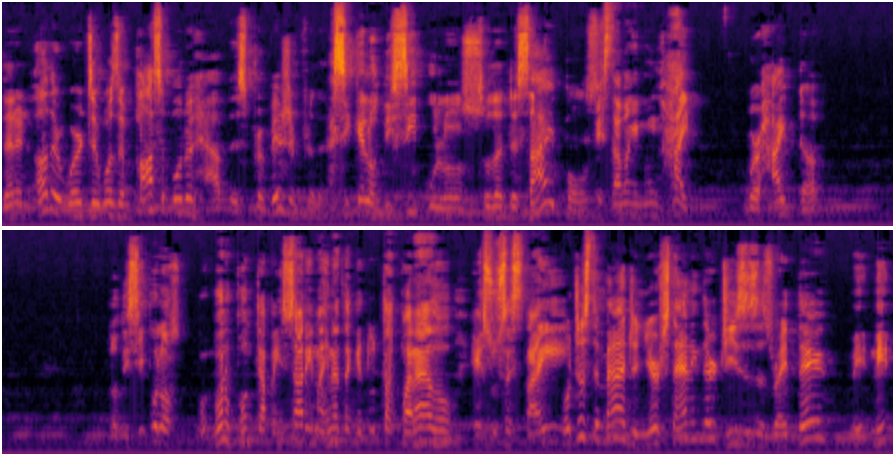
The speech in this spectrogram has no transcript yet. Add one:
that, in other words, it was impossible to have this provision for them. Así que los discípulos So the disciples estaban en un hype. were hyped up. Los discípulos, bueno, ponte a pensar, imagínate que tú estás parado, Jesús está ahí. Well, just imagine you're standing there, Jesus is right there. Mi- mi-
